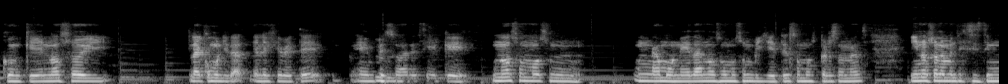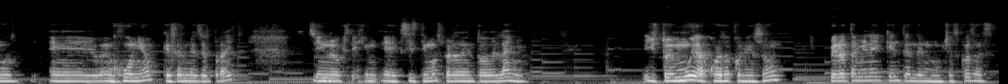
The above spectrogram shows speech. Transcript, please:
con que no soy la comunidad LGBT empezó a decir que no somos una moneda, no somos un billete, somos personas y no solamente existimos eh, en junio, que es el mes del Pride, sino que existimos perdón, en todo el año. Y estoy muy de acuerdo con eso, pero también hay que entender muchas cosas.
